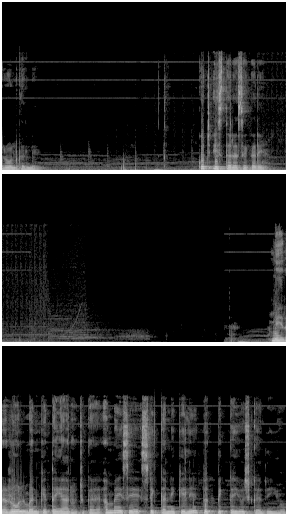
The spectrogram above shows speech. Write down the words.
रोल कर लें। कुछ इस तरह से करें। मेरा रोल बन के तैयार हो चुका है। अब मैं इसे स्टिक करने के लिए टूथपिक का यूज़ कर रही हूँ।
